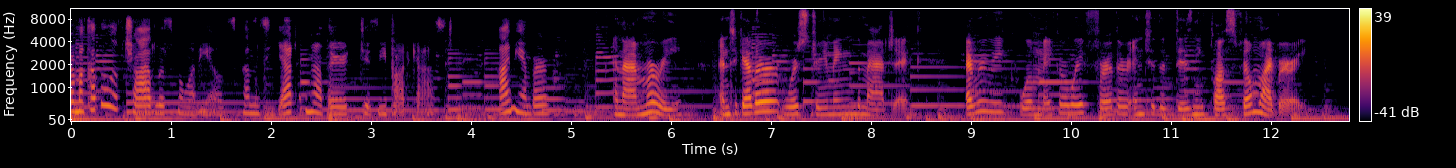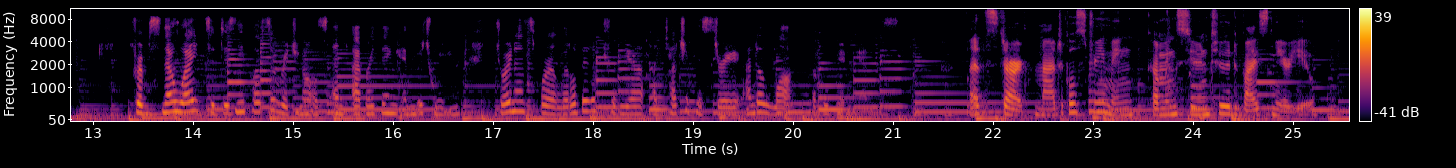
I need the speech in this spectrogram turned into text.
From a couple of childless millennials comes yet another Disney podcast. I'm Amber. And I'm Marie. And together we're streaming the magic. Every week we'll make our way further into the Disney Plus film library. From Snow White to Disney Plus originals and everything in between, join us for a little bit of trivia, a touch of history, and a lot of opinions. Let's start magical streaming coming soon to a device near you.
